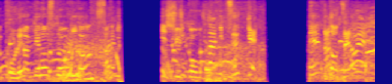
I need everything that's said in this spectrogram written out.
これだけのストーリーのさらに主人公つけと0円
